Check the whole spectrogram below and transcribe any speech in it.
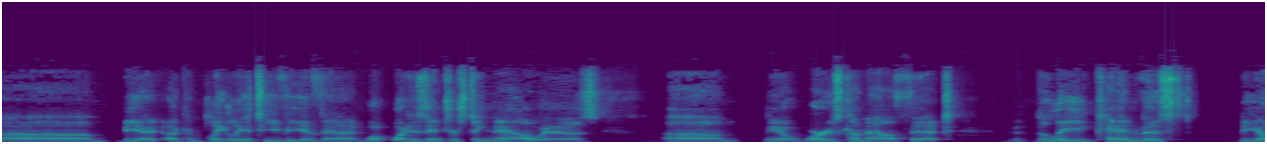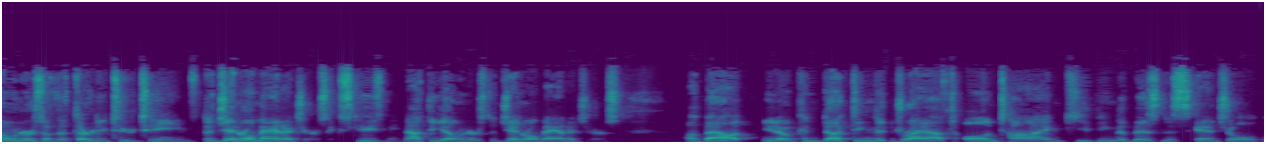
Um, be a, a, completely a TV event. What What is interesting now is, um, you know, word has come out that the league canvassed the owners of the 32 teams, the general managers, excuse me, not the owners, the general managers, about you know conducting the draft on time, keeping the business schedule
